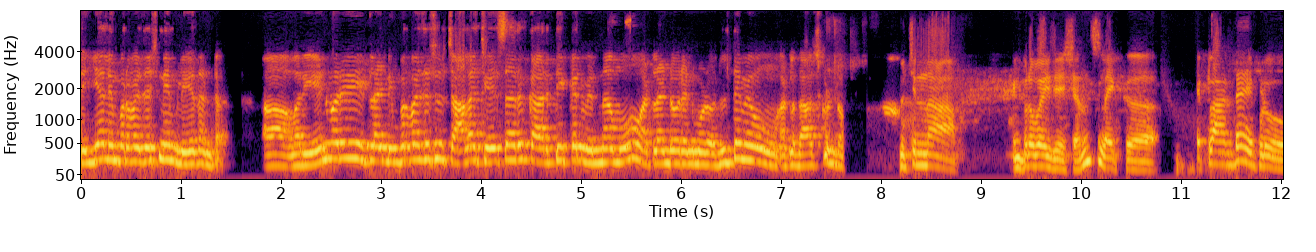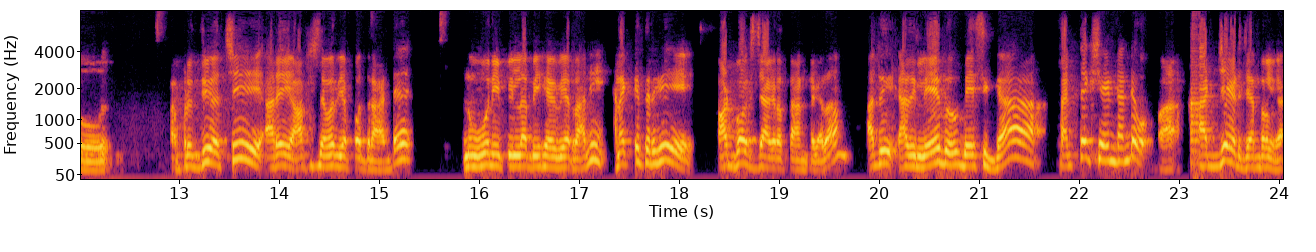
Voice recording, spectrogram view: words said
దెయ్యాల ఇంప్రవైజేషన్ ఏం లేదంట. మరి ఏంటి మరి ఇట్లాంటి ఇంప్రవైజేషన్ చాలా చేశారు కార్తీక్ అని విన్నాము. అట్లాంటి ఓ రెండు మూడు వదిలితే మేము అట్లా దాచుకుంటాం. చిన్న ఇంప్రొవైజేషన్స్ లైక్ ఎట్లా అంటే ఇప్పుడు పృథ్వీ వచ్చి అరే ఆఫీస్ ఎవరు చెప్పొద్దురా? అంటే నువ్వు నీ పిల్ల బిహేవియర్ అని వెనక్కి తిరిగి హాట్ బాక్స్ జాగ్రత్త అంట కదా. అది అది లేదు బేసిక్గా. ప్రత్యక్ష ఏంటంటే కట్ చేయడు జనరల్గా.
